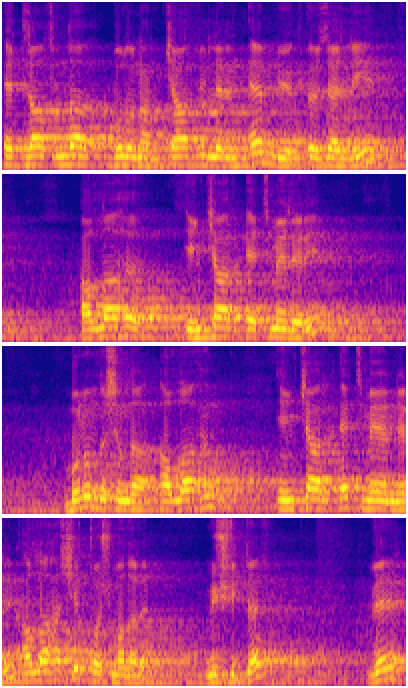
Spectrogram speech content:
etrafında bulunan kafirlerin en büyük özelliği Allah'ı inkar etmeleri, bunun dışında Allah'ın inkar etmeyenlerin Allah'a şirk koşmaları, müşrikler ve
